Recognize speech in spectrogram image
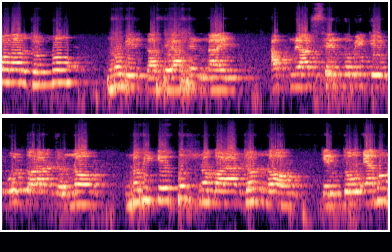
করার জন্য নবীর কাছে আসেন নাই। আপনি আসছেন নবীকে ভুল ধরার জন্য, নবীকে প্রশ্ন করার জন্য, কিন্তু এমন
